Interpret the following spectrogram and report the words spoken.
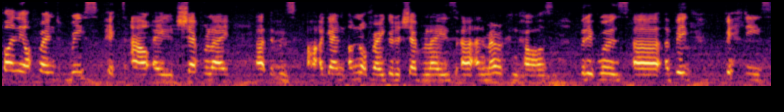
Finally, our friend Reese picked out a Chevrolet uh, that was, uh, again, I'm not very good at Chevrolets uh, and American cars, but it was uh, a big 50s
